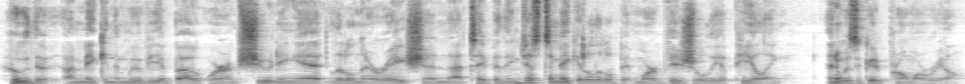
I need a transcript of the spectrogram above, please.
who the, I'm making the movie about, where I'm shooting it, little narration, that type of thing, just to make it a little bit more visually appealing. And it was a good promo reel.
